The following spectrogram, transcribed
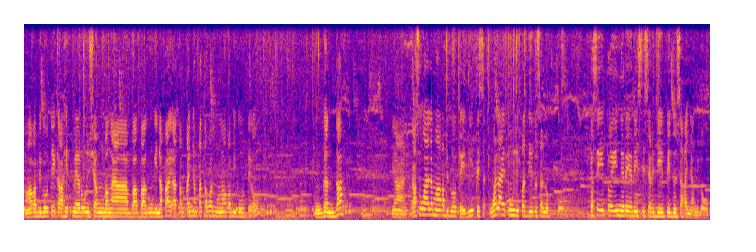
Mga kabigote, kahit meron siyang mga babagong inakay at ang kanyang katawan mga kabigote, oh. Ang ganda. Yan. Kaso nga lang mga kabigote, dito, wala itong lipad dito sa loob ko. Kasi ito ay nire-raise ni Sir JP doon sa kanyang loob.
